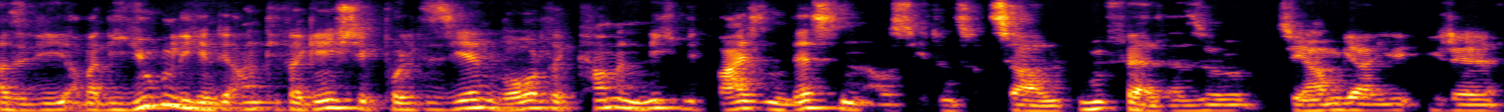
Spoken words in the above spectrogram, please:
Also die, aber die Jugendlichen, die Antivergänglich politisieren wollen, kann man nicht mit weisen Westen aus ihrem sozialen Umfeld. Also sie haben ja ihre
